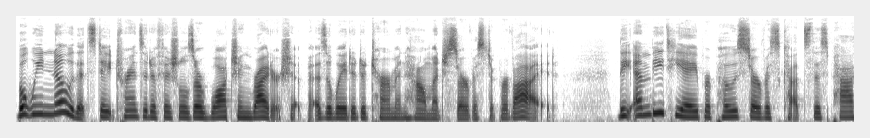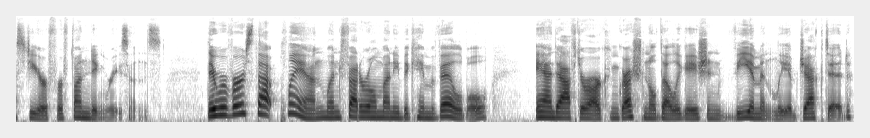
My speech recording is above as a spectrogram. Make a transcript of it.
But we know that state transit officials are watching ridership as a way to determine how much service to provide. The MBTA proposed service cuts this past year for funding reasons. They reversed that plan when federal money became available, and after our congressional delegation vehemently objected.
